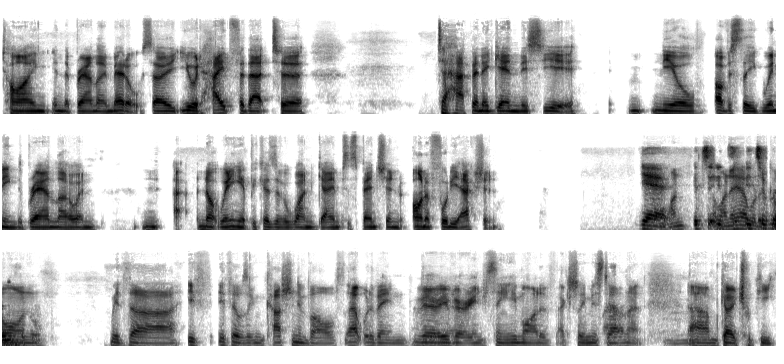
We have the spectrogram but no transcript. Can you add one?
tying in the Brownlow medal. So you would hate for that to to happen again this year. Neale obviously winning the Brownlow and n- uh, not winning it because of a one game suspension on a footy action. Yeah, I it's I it's, wonder how it would a have really gone with uh, if if there was a concussion involved. That would have been very Yeah. very interesting. He might have actually missed out on that. Mm. Um, go Chucky.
